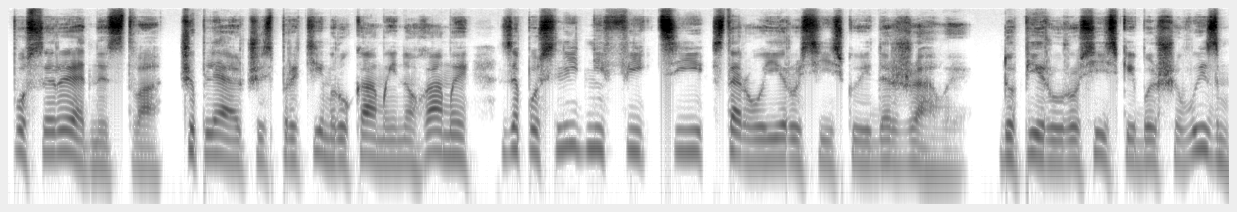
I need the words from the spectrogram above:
посередництва, чіпляючись притім руками й ногами за послідні фікції старої російської держави. Допіру російський большевизм,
